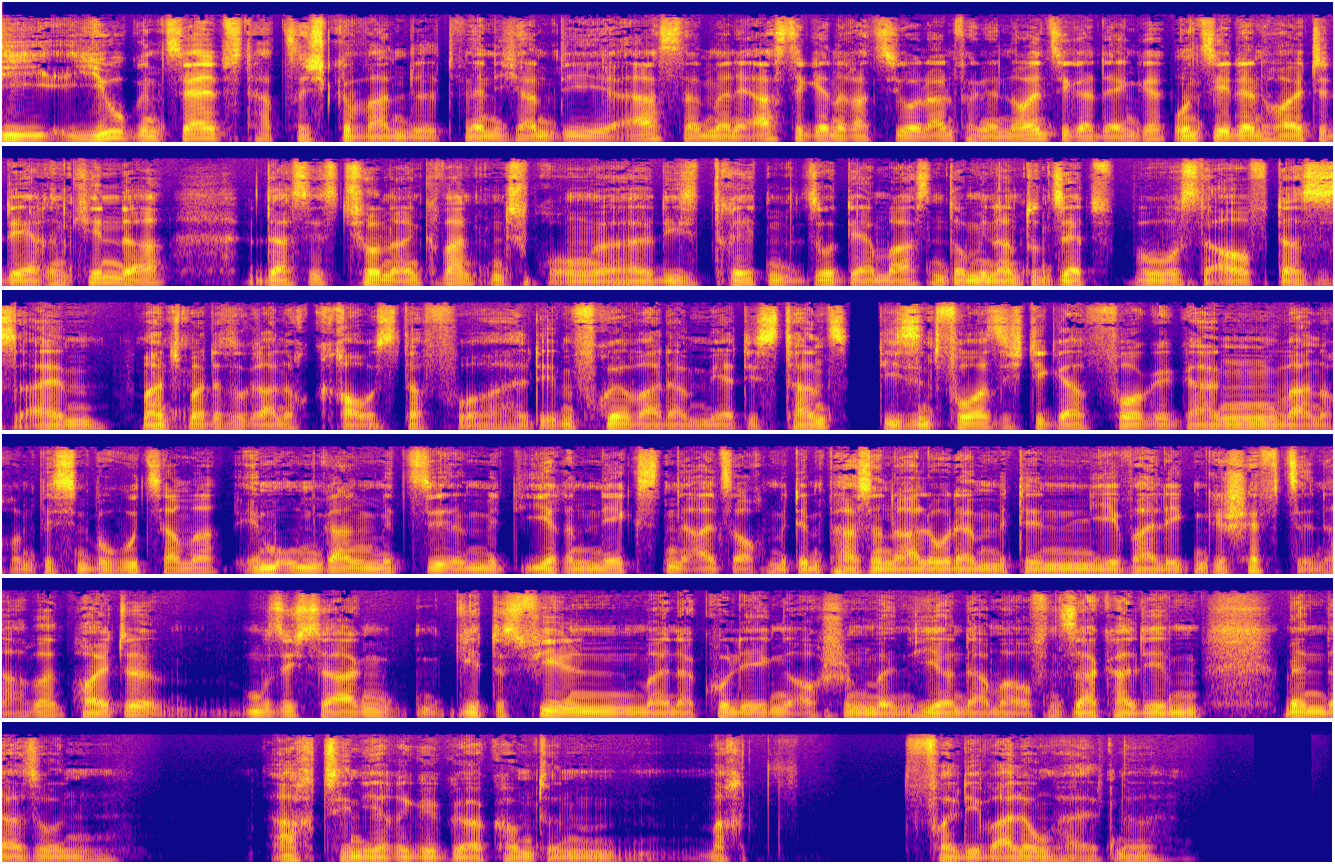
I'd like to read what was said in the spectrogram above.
Die Jugend selbst hat sich gewandelt. Wenn ich an die erste, an meine erste Generation Anfang der 90er denke und sehe denn heute deren Kinder, das ist schon ein Quantensprung. Äh, Die treten so dermaßen dominant und selbstbewusst auf, dass es einem manchmal sogar noch graust davor. Halt eben früher war da mehr Distanz. Die sind vorsichtiger vorgegangen, waren noch ein bisschen behutsamer im Umgang mit, mit ihren Nächsten als auch mit dem Personal oder mit den jeweiligen Geschäftsinhabern. Heute muss ich sagen, geht es vielen meiner Kollegen auch schon hier und da mal auf den Sack, halt eben, wenn da so ein 18-jährige Gör kommt und macht voll die Wallung halt, ne?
